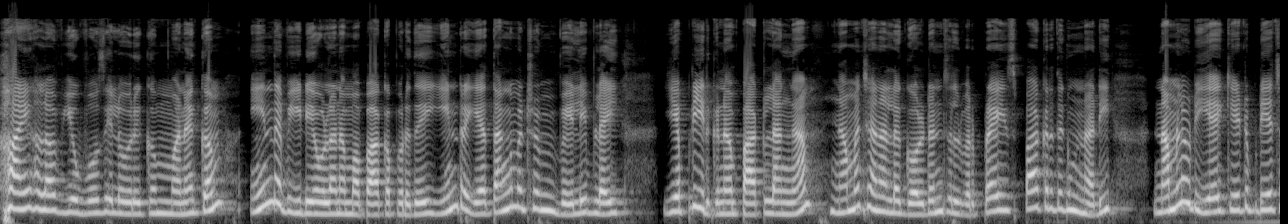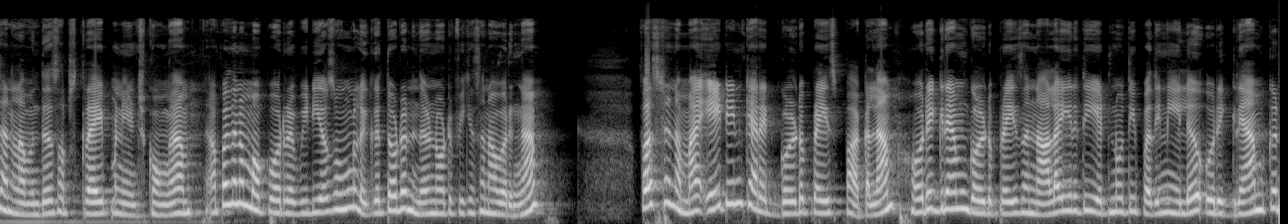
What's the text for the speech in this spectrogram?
ஹாய் ஹலோ வியூவோஸ் எல்லோருக்கும் வணக்கம். இந்த வீடியோவில் நம்ம பார்க்க போகிறது இன்றைய தங்கம் மற்றும் வெளி விலை எப்படி இருக்குன்னு பார்க்கலாங்க. நம்ம சேனலில் கோல்டன் சில்வர் ப்ரைஸ் பார்க்குறதுக்கு முன்னாடி நம்மளுடைய கேட்டுப்படியே சேனலை வந்து சப்ஸ்கிரைப் பண்ணி வச்சுக்கோங்க. அப்போ தான் நம்ம போடுற வீடியோஸ் உங்களுக்கு தொடர்ந்து நோட்டிஃபிகேஷனாக வருங்க. ஃபஸ்ட்டு நம்ம எயிட்டீன் கேரட் கோல்டு ப்ரைஸ் பார்க்கலாம். ஒரு கிராம் கோல்டு ப்ரைஸ் நாலாயிரத்தி எட்நூற்றி பதினேழு ஒரு கிராமுக்கு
